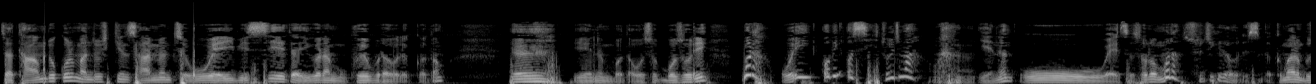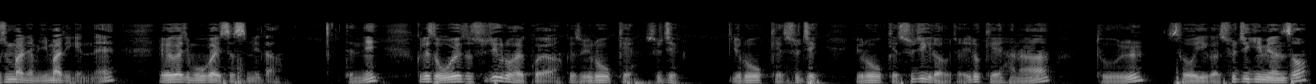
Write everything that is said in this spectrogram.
자, 다음 조건을 만족시킨 4면체 OABC에 대해 이걸 한번 구해보라고 그랬거든. 에, 얘는 뭐다? 오소, 모소리? 뭐라? 오이, 오비, 어씨, 졸지 마. 얘는 오에서 서로 뭐라? 수직이라고 그랬습니다. 그 말은 무슨 말이냐면 이 말이겠네. 여기가 지금 오가 있었습니다. 됐니? 그래서 오에서 수직으로 갈 거야. 그래서 요렇게 수직, 요렇게 수직, 요렇게 수직이라고 하죠. 이렇게 하나, 둘, 서희가 수직이면서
